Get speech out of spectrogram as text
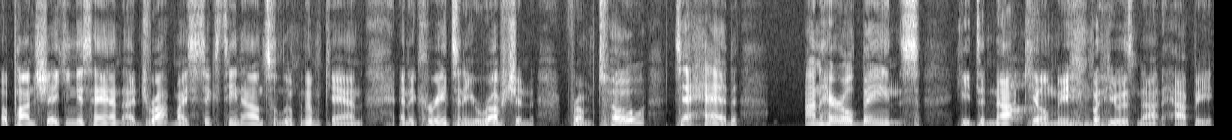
Upon shaking his hand, I drop my 16 ounce aluminum can, and it creates an eruption from toe to head on Harold Baines. He did not kill me, but he was not happy.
